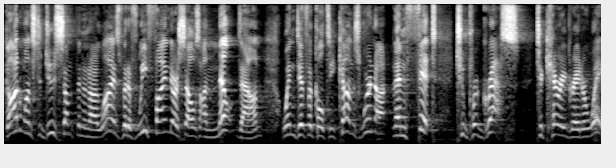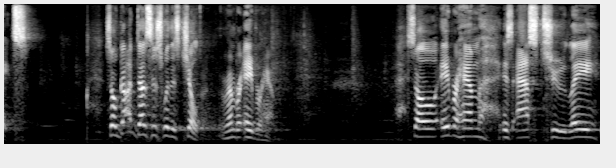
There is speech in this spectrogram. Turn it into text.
God wants to do something in our lives, but if we find ourselves on meltdown when difficulty comes, we're not then fit to progress, to carry greater weights. So God does this with his children. Remember Abraham. So Abraham is asked to lay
